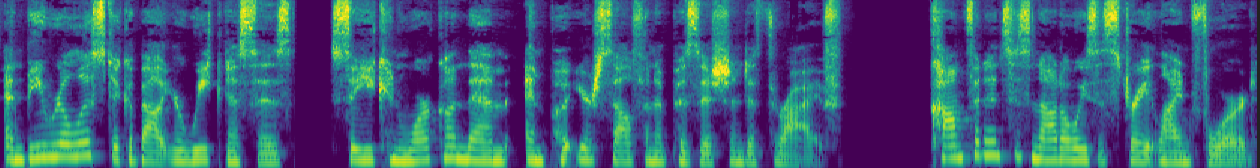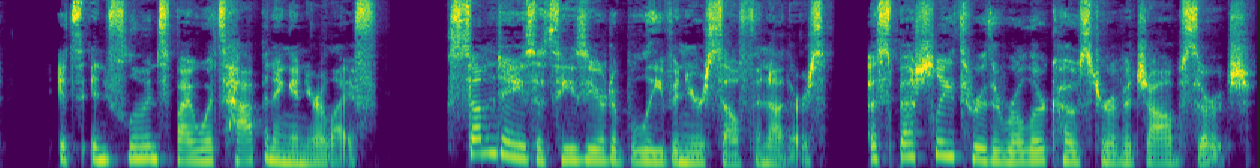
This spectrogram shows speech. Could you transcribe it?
and be realistic about your weaknesses so you can work on them and put yourself in a position to thrive. Confidence is not always a straight line forward. It's influenced by what's happening in your life. Some days it's easier to believe in yourself than others, especially through the roller coaster of a job search.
